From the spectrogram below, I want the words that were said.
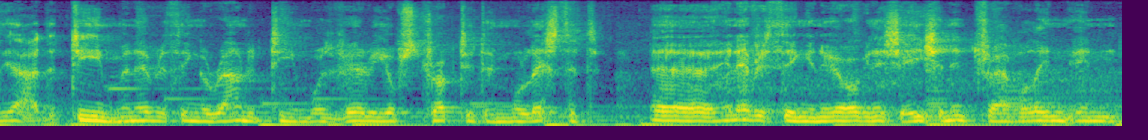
yeah, the team and everything around the team was very obstructed and molested uh, in everything in the organization, in travel, in,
